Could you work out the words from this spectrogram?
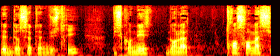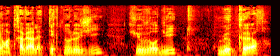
d'être dans cette industrie, puisqu'on est dans la transformation à travers la technologie, qui est aujourd'hui le cœur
